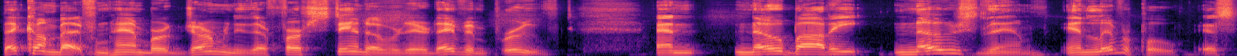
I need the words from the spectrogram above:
they come back from Hamburg, Germany. Their first stint over there, they've improved, and nobody knows them in Liverpool. It's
